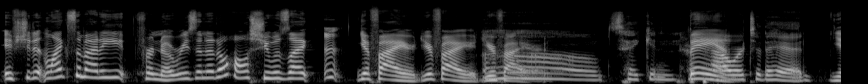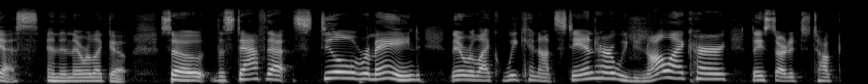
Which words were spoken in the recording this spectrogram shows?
if she didn't like somebody for no reason at all, she was like, "Mm, you're fired. You're fired. You're fired. Oh, taking her Bam. power to the head. Yes. And then they were let go. So the staff that still remained, they were like, we cannot stand her. We do not like her. They started to talk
